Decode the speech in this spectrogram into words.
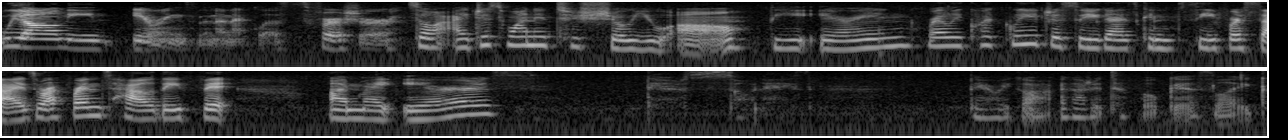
we all need earrings and a necklace for sure. So I just wanted to show you all the earring really quickly just so you guys can see for size reference how they fit on my ears. They're so nice. There we go. I got it to focus. Like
